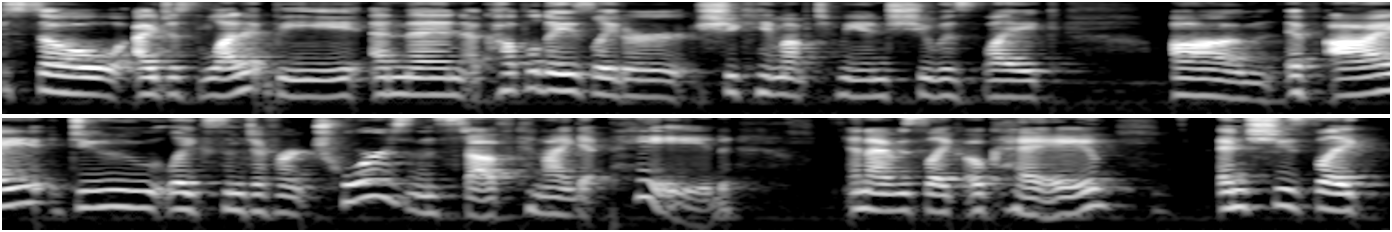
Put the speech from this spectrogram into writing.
so I just let it be. And then a couple days later, she came up to me and she was like, um, if I do like some different chores and stuff, can I get paid? And I was like, okay. And she's like,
